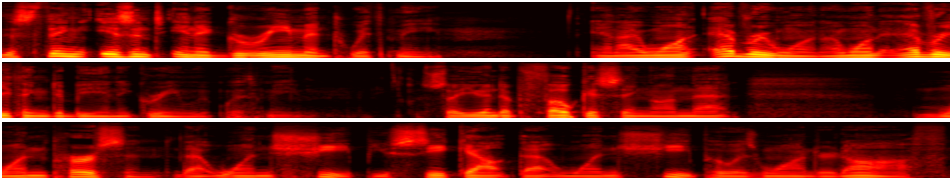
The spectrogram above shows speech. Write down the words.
this thing isn't in agreement with me. And I want everyone, I want everything to be in agreement with me. So you end up focusing on that one person, that one sheep. You seek out that one sheep who has wandered off.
